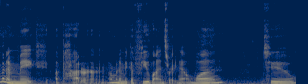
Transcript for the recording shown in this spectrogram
gonna make a pattern. I'm gonna make a few lines right now. One, two,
